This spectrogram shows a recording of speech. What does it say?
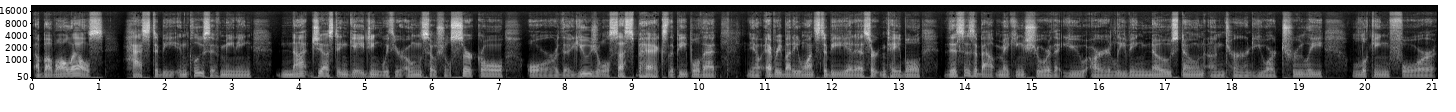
above all else, has to be inclusive, meaning not just engaging with your own social circle or the usual suspects, the people that you know everybody wants to be at a certain table. This is about making sure that you are leaving no stone unturned. You are truly looking for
